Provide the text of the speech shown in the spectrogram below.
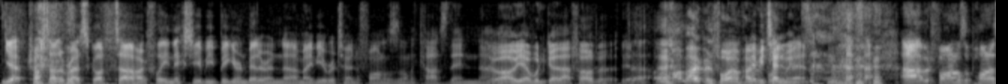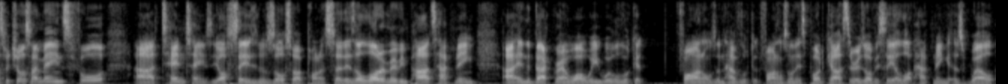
Yep, trust under Brad Scott. Uh, hopefully next year be bigger and better, and uh, maybe a return to finals is on the cards then. Uh, Well, yeah, I wouldn't go that far, but yeah. I'm open for it. I'm hoping Maybe for 10 you, wins. uh, but finals upon us, which also means for uh, 10 teams, the off season is also upon us. So there's a lot of moving parts happening uh, in the background while we will look at finals and have looked at finals on this podcast. There is obviously a lot happening as well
